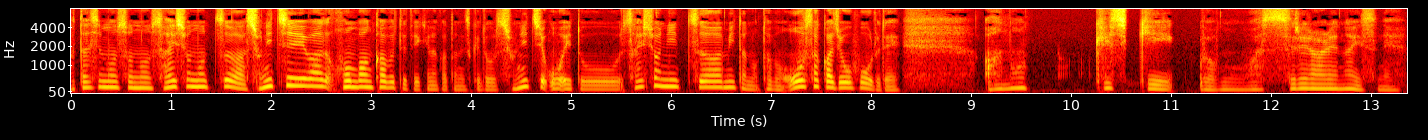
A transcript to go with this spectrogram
私もその最初のツアー初日は本番かぶってていけなかったんですけど初日お、えっと、最初にツアー見たの多分大阪城ホールであの景色はもう忘れられないですね。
